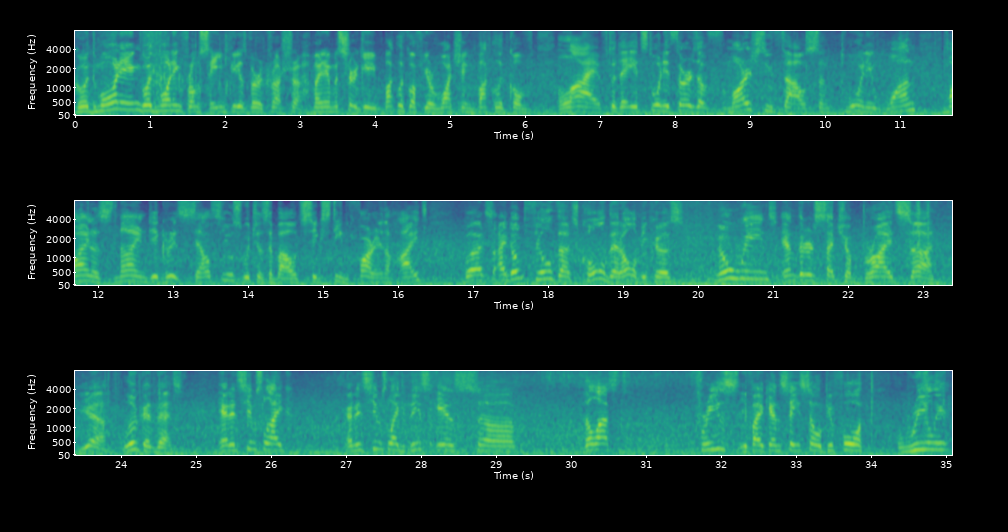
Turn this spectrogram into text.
Good morning, good morning from St. Petersburg, Russia. My name is Sergey Baklykov. You're watching Baklykov Live. Today it's 23rd of March 2021, minus 9 degrees Celsius, which is about 16 Fahrenheit. But I don't feel that cold at all because no wind and there's such a bright sun. Yeah, look at that. And it seems like and it seems like this is uh, the last freeze, if I can say so, before really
